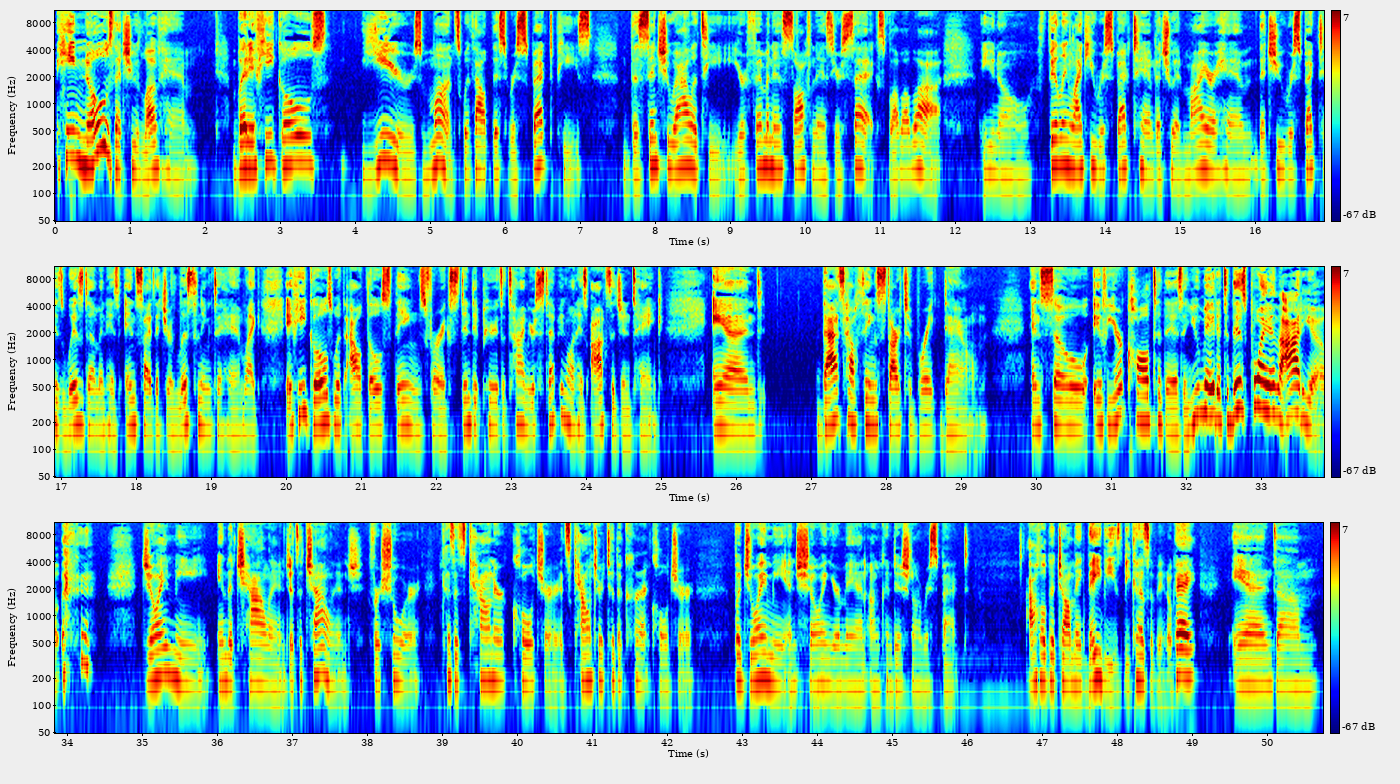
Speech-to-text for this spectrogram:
he knows that you love him. But if he goes years, months without this respect piece, the sensuality, your feminine softness, your sex, blah, blah, blah, you know, feeling like you respect him, that you admire him, that you respect his wisdom and his insight, that you're listening to him. Like, if he goes without those things for extended periods of time, you're stepping on his oxygen tank. And that's how things start to break down. And so, if you're called to this and you made it to this point in the audio, join me in the challenge. It's a challenge for sure because it's counter culture, it's counter to the current culture. But join me in showing your man unconditional respect. I hope that y'all make babies because of it, okay? And um,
